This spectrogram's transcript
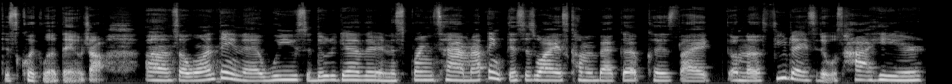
this quick little thing with y'all. Um, so one thing that we used to do together in the springtime, and I think this is why it's coming back up, cause like on the few days that it was hot here,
